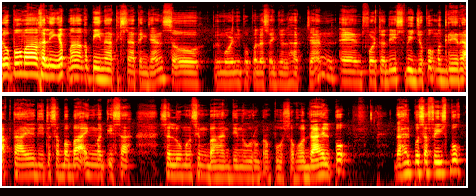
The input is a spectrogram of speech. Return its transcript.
Hello po mga kalingap, mga kapinatics natin dyan. So, good morning po pala sa inyo lahat dyan. And for today's video po, magre-react tayo dito sa babaeng mag-isa sa lumang simbahan dinurog ang puso ko. Dahil po, dahil po sa Facebook,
